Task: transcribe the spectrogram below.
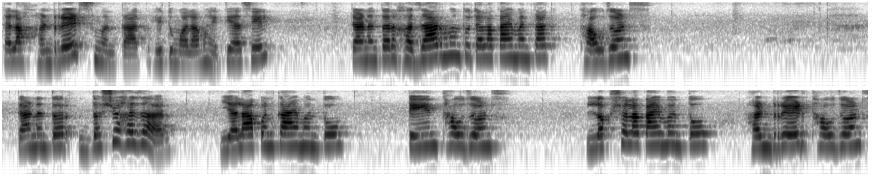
त्याला हंड्रेड्स म्हणतात. हे तुम्हाला माहिती असेल. त्यानंतर हजार म्हणतो त्याला काय म्हणतात? थाउजंड्स. त्यानंतर दश हजार याला आपण काय म्हणतो? टेन थाउजंड्स. लक्षला काय म्हणतो? Hundred thousands.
